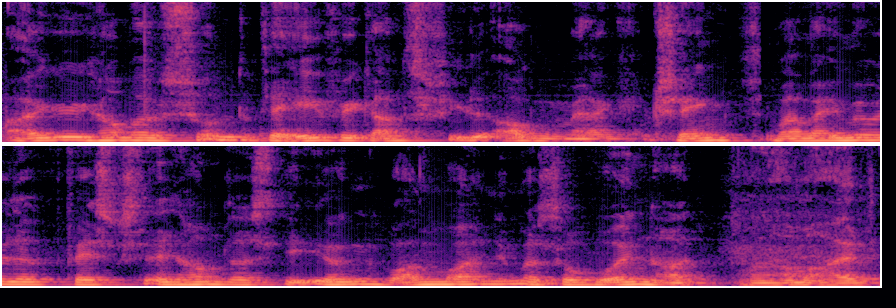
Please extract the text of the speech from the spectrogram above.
Eigentlich haben wir schon der Hefe ganz viel Augenmerk geschenkt, weil wir immer wieder festgestellt haben, dass die irgendwann mal nicht mehr so wollen hat. Dann haben wir halt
